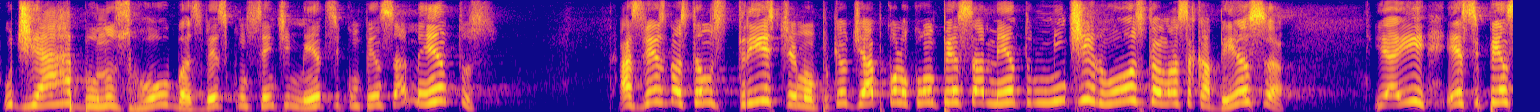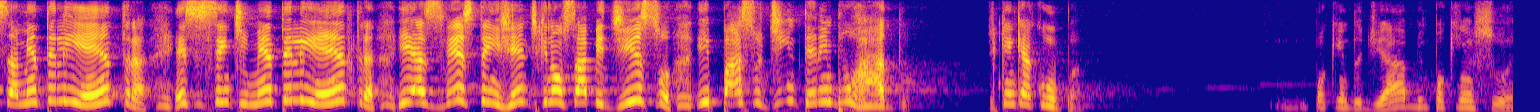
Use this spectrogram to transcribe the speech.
O diabo nos rouba, às vezes, com sentimentos e com pensamentos. Às vezes nós estamos tristes, irmão, porque o diabo colocou um pensamento mentiroso na nossa cabeça. E aí, esse pensamento ele entra, esse sentimento ele entra, e às vezes tem gente que não sabe disso e passa o dia inteiro emburrado. De quem que é a culpa? Um pouquinho do diabo e um pouquinho sua.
